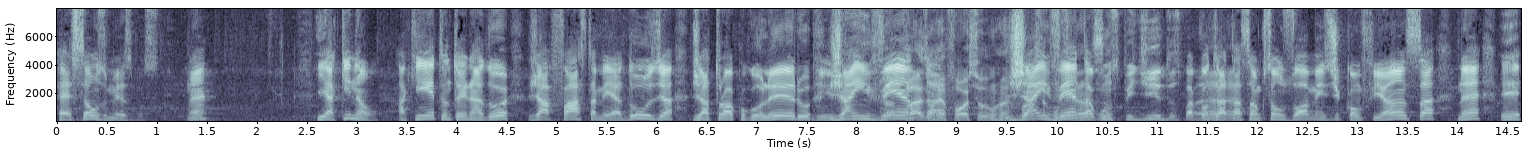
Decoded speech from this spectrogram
é, são os mesmos, né? E aqui não. Aqui entra um treinador, já afasta meia dúzia, já troca o goleiro, já inventa. traz um reforço- um reforço já inventa alguns pedidos para contratação, que são os homens de confiança, né? E,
